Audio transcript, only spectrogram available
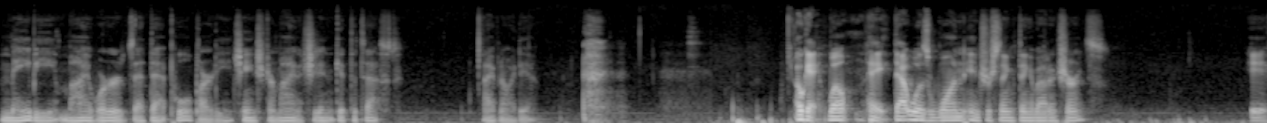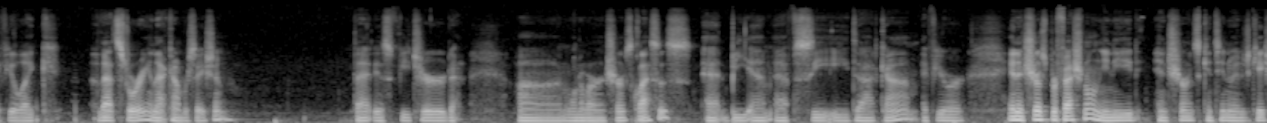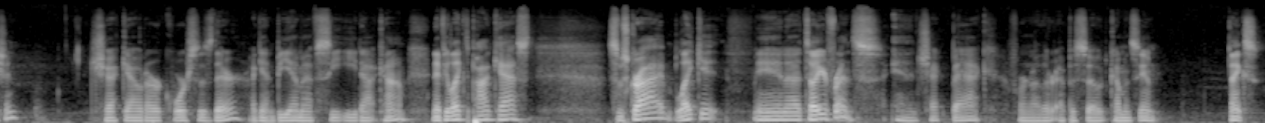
maybe my words at that pool party changed her mind and she didn't get the test. I have no idea. Okay, well, hey, that was one interesting thing about insurance. If you like that story and that conversation, that is featured on one of our insurance classes at bmfce.com. If you're an insurance professional and you need insurance continuing education, check out our courses there. Again, bmfce.com. And if you like the podcast, subscribe, like it, and uh, tell your friends. And check back for another episode coming soon. Thanks.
